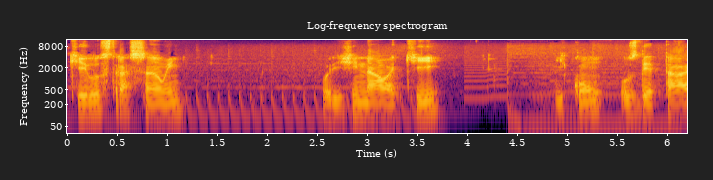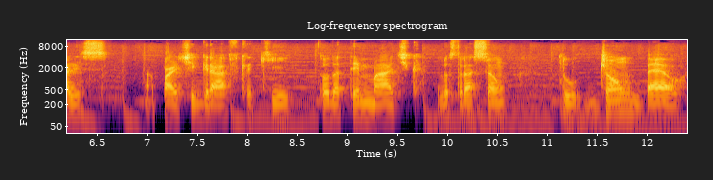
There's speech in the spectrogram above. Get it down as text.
Que ilustração, hein? Original aqui e com os detalhes, a parte gráfica aqui, toda a temática, ilustração do John Bell.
